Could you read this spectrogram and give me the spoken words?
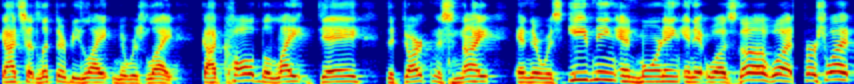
God said, let there be light, and there was light. God called the light day, the darkness night, and there was evening and morning, and it was the what? First what?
